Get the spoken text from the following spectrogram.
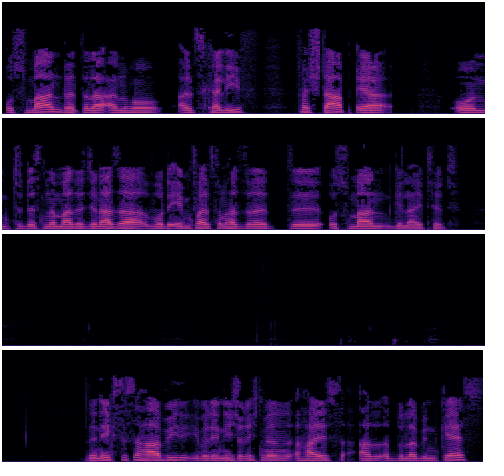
Usman anhu als Kalif verstarb er und das Namaz Janaza wurde ebenfalls von Hazrat äh, Usman geleitet. Der nächste Sahabi, über den ich berichten werde, heißt Abdullah bin Qais.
